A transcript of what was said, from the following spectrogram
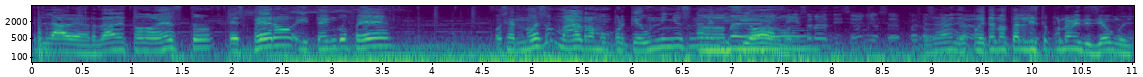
la verdad de todo esto. Espero y tengo fe. O sea, no es un mal, Ramón, porque un niño es una bendición. Sí, güey. es una bendición, yo sé, pero. Es una bendición. Pues ahorita no están listos para una bendición, güey.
